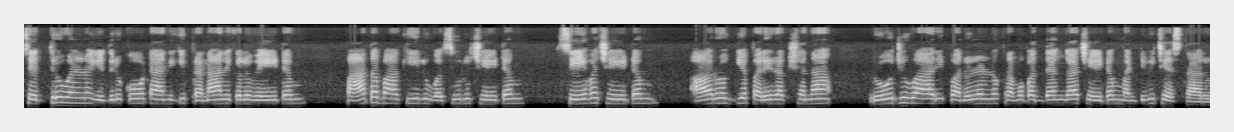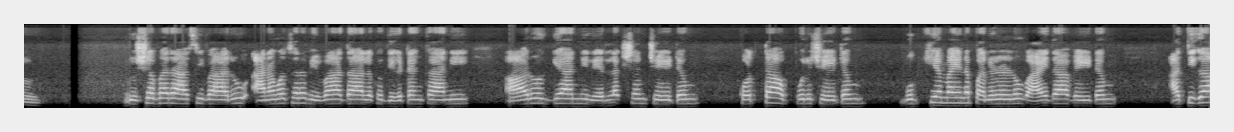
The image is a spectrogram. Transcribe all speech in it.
శత్రువులను ఎదుర్కోవటానికి ప్రణాళికలు వేయటం పాత బాకీలు వసూలు చేయటం సేవ చేయటం ఆరోగ్య పరిరక్షణ రోజువారీ పనులను క్రమబద్ధంగా చేయటం వంటివి చేస్తారు. వృషభ రాశి వారు అనవసర వివాదాలకు దిగటం కానీ ఆరోగ్యాన్ని నిర్లక్ష్యం చేయటం కొత్త అప్పులు చేయటం ముఖ్యమైన పనులను వాయిదా వేయటం అతిగా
